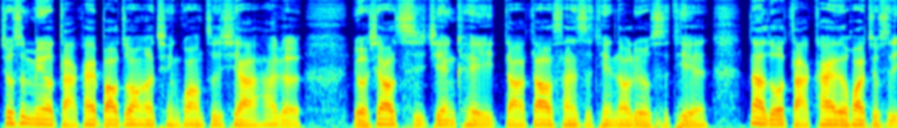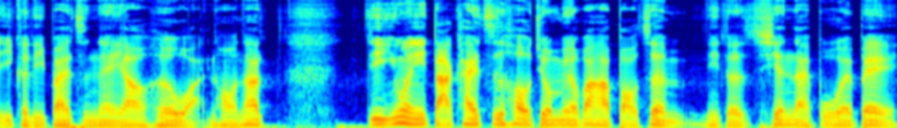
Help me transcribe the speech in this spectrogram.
就是没有打开包装的情况之下，它的有效时间可以达到三十天到六十天。那如果打开的话，就是一个礼拜之内要喝完。吼，那你因为你打开之后就没有办法保证你的鲜奶不会被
